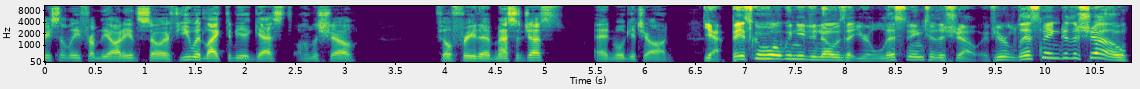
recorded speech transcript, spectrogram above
recently from the audience. So if you would like to be a guest on the show, feel free to message us and we'll get you on. Yeah, basically, what we need to know is that you're listening to the show. If you're listening to the show,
